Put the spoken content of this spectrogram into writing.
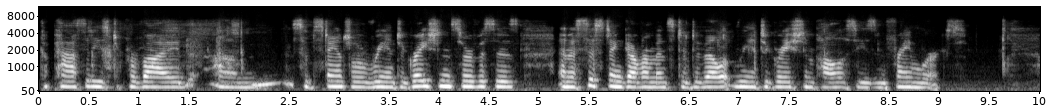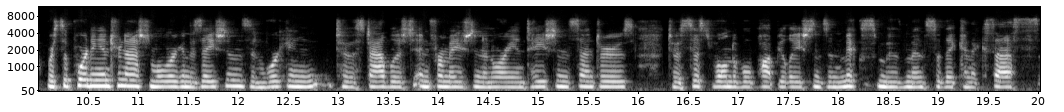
capacities to provide um, substantial reintegration services, and assisting governments to develop reintegration policies and frameworks. We're supporting international organizations and working to establish information and orientation centers to assist vulnerable populations and mixed movements so they can access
